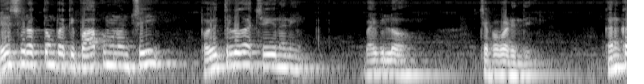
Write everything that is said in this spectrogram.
యేసు రక్తం ప్రతి పాపము నుంచి పవిత్రుడుగా చేయునని బైబిల్లో చెప్పబడింది. కనుక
